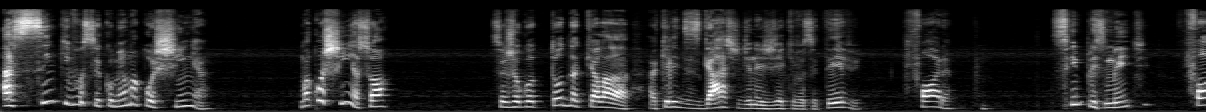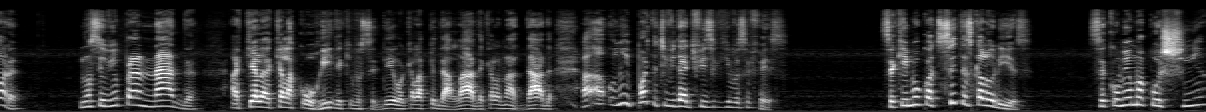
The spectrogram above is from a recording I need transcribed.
Assim que você comer uma coxinha, uma coxinha só, você jogou todo aquela, aquele desgaste de energia que você teve fora. Simplesmente fora. Não serviu para nada. Aquela, aquela corrida que você deu, aquela pedalada, aquela nadada, não importa a atividade física que você fez. Você queimou 400 calorias. Você comeu uma coxinha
